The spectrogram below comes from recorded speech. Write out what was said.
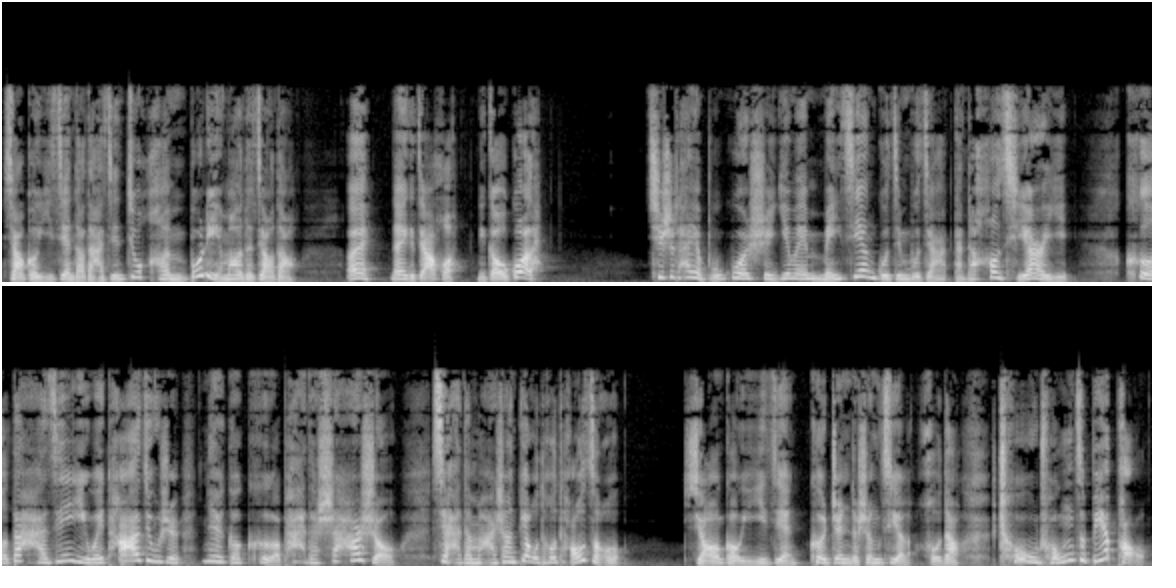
小狗一见到大金，就很不礼貌的叫道。哎，那个家伙，你给我过来！其实他也不过是因为没见过金不甲，感到好奇而已。可大金以为他就是那个可怕的杀手，吓得马上掉头逃走。小狗一见，可真的生气了，吼道：“臭虫子，别跑！”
